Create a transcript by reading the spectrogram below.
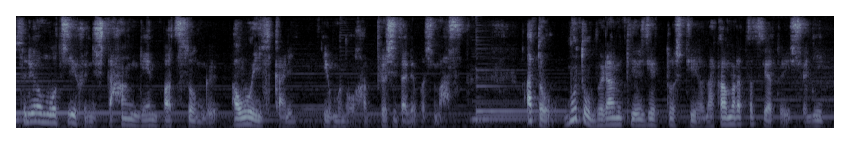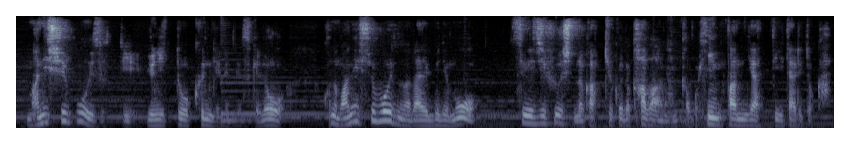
それをモチーフにした反原発ソング、青い光っていうものを発表してたりもします。あと、元ブランキー・ジェットシティの中村達也と一緒にマニッシュボーイズっていうユニットを組んでるんですけど、このマニッシュボーイズのライブでも政治風刺の楽曲のカバーなんかも頻繁にやっていたりとか、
